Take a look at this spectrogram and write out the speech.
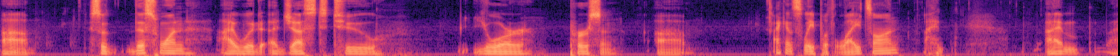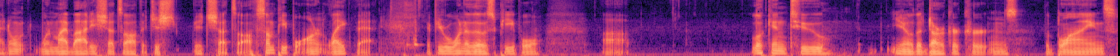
Uh, so this one I would adjust to your person. Um, I can sleep with lights on. I I'm I don't when my body shuts off it just it shuts off. Some people aren't like that. If you're one of those people, uh, look into you know the darker curtains, the blinds,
